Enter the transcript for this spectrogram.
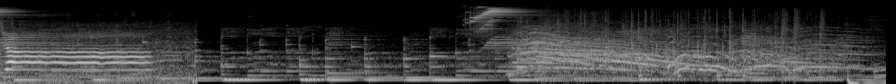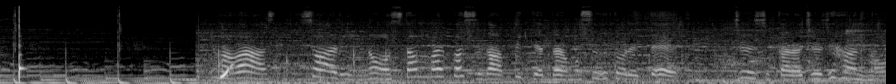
じゃーん！今はソアリンのスタンバイパスがピッてやったらもうすぐ取れて10時から10時半の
